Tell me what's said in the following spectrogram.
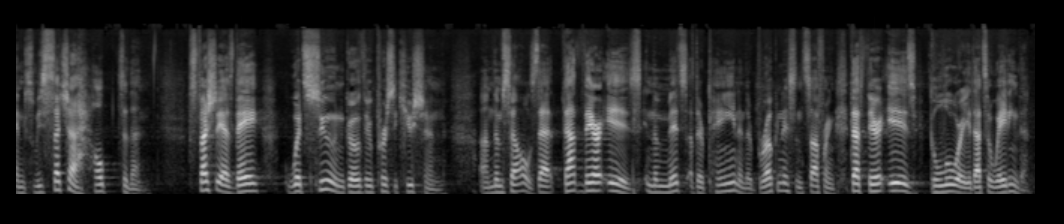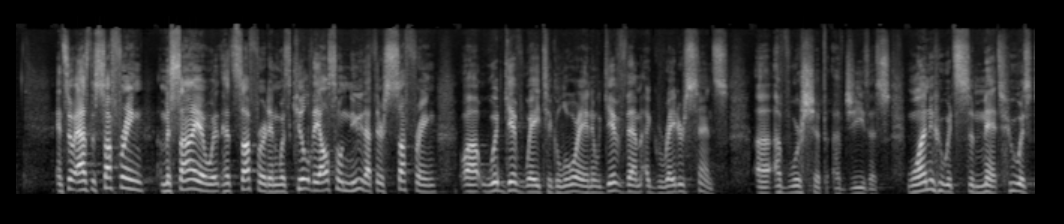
and be such a help to them, especially as they would soon go through persecution um, themselves, that, that there is, in the midst of their pain and their brokenness and suffering, that there is glory that's awaiting them. And so, as the suffering Messiah had suffered and was killed, they also knew that their suffering uh, would give way to glory and it would give them a greater sense uh, of worship of Jesus. One who would submit, who was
